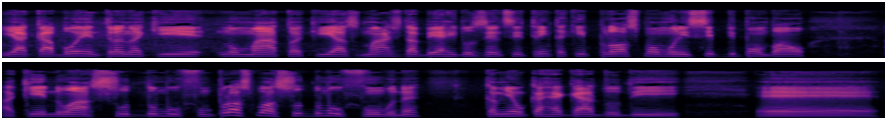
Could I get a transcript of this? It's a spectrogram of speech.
e acabou entrando aqui no mato, aqui às margens da BR-230, aqui próximo ao município de Pombal, aqui no açude do Mufumbo, próximo ao açude do Mufumbo, né? Caminhão carregado de é,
